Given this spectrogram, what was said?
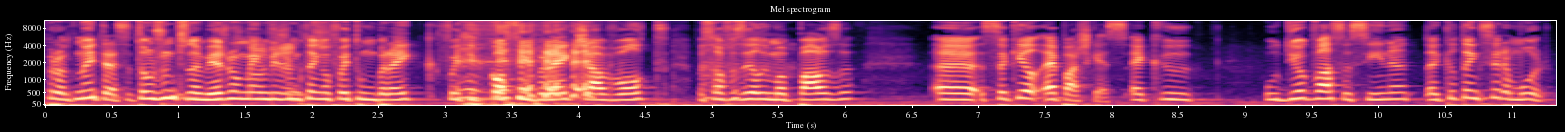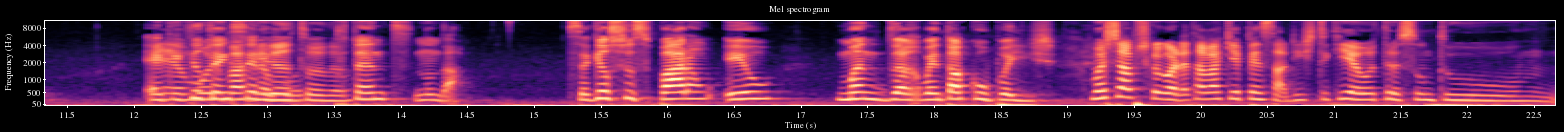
Pronto, não interessa. Estão juntos na mesma, Estão mesmo juntos. que tenham feito um break. Foi tipo coffee break, já volto. Vou só fazer ali uma pausa. Ah, se aquele... É pá, esquece. É que o Diogo Valsacina, aquilo tem que ser amor. É, É que aquilo tem que ser amor. toda. Portanto, não dá. Se aqueles se separam, eu mando de arrebentar com o país. Mas sabes que agora estava aqui a pensar, isto aqui é outro assunto. hum,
